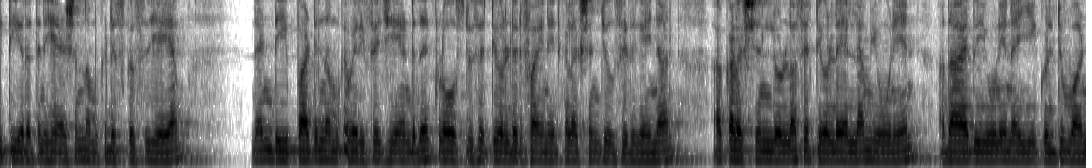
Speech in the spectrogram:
ഈ തീരത്തിന് ശേഷം നമുക്ക് ഡിസ്കസ് ചെയ്യാം. ദെൻ ഡി പാർട്ടിൽ നമുക്ക് വെരിഫൈ ചെയ്യേണ്ടത് ക്ലോസ്ഡ് സെറ്റുകളുടെ ഒരു ഫൈനൈറ്റ് കളക്ഷൻ ചൂസ് ചെയ്ത് കഴിഞ്ഞാൽ ആ കളക്ഷനിലുള്ള സെറ്റുകളുടെ എല്ലാം യൂണിയൻ അതായത് union i equal to one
